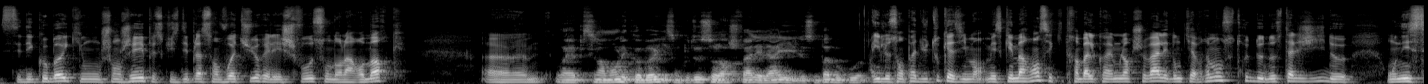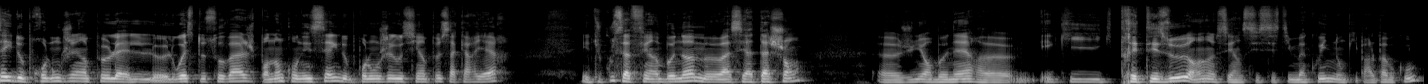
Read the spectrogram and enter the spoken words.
c'est des cowboys qui ont changé parce qu'ils se déplacent en voiture et les chevaux sont dans la remorque. Euh, ouais, parce que normalement les cowboys ils sont plutôt sur leur cheval et là ils le sont pas beaucoup. Ils le sont pas du tout quasiment. Mais ce qui est marrant c'est qu'ils trimballent quand même leur cheval et donc il y a vraiment ce truc de nostalgie de on essaye de prolonger un peu l'Ouest sauvage pendant qu'on essaye de prolonger aussi un peu sa carrière. Et du coup ça fait un bonhomme euh, assez attachant. Euh, Junior Bonner et qui, qui très taiseux, hein, c'est Steve McQueen donc il parle pas beaucoup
